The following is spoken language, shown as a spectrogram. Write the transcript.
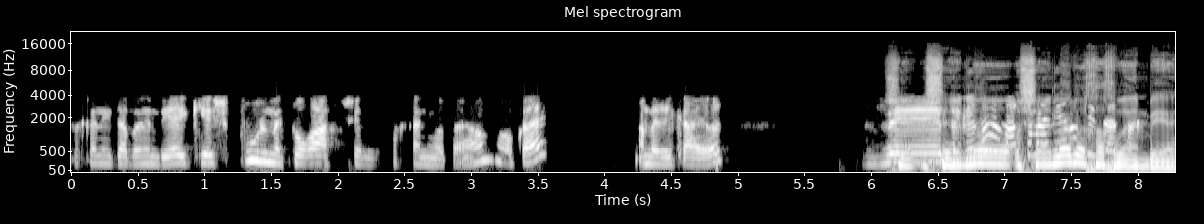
שחקנית WNBA, כי יש פול מטורף של שחקניות היום, אוקיי? אמריקאיות. זה לא- מה שהן לא בהכרח ב-NBA,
